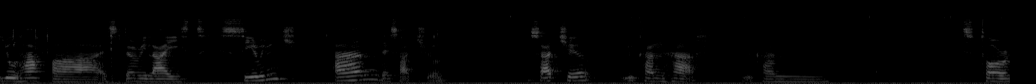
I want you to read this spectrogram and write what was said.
you'll have a sterilized syringe and the satchel. Satchel you can have you can store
